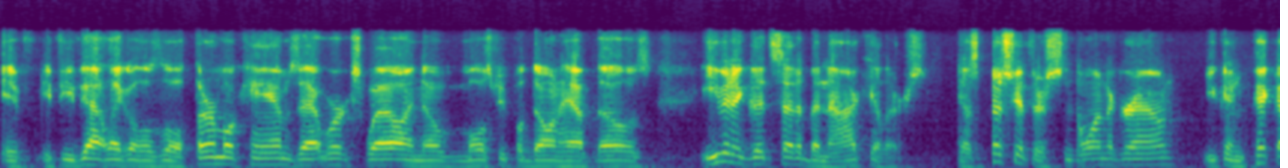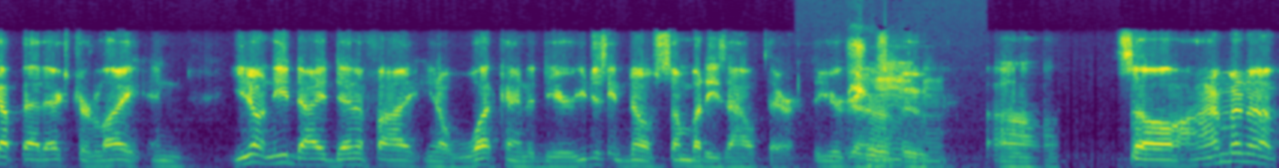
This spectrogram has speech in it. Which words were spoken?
If, if you've got like all those little thermal cams, that works well. I know most people don't have those. Even a good set of binoculars especially if there's snow on the ground, you can pick up that extra light and you don't need to identify, you know, what kind of deer. You just need to know if somebody's out there that you're going to sure. spook. Uh, so I'm gonna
